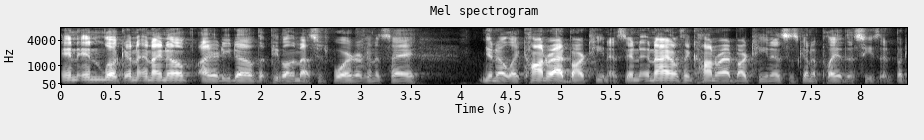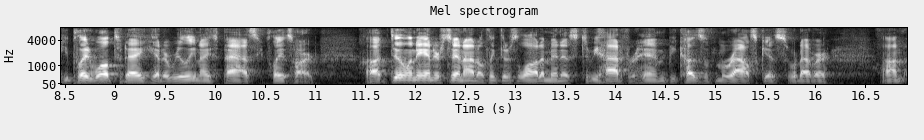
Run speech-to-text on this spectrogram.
And and look, and, and I know I already know that people on the message board are gonna say, you know, like Conrad Martinez. And and I don't think Conrad Martinez is gonna play this season, but he played well today. He had a really nice pass. He plays hard. Uh, Dylan Anderson, I don't think there's a lot of minutes to be had for him because of Murauskas, whatever. Um,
